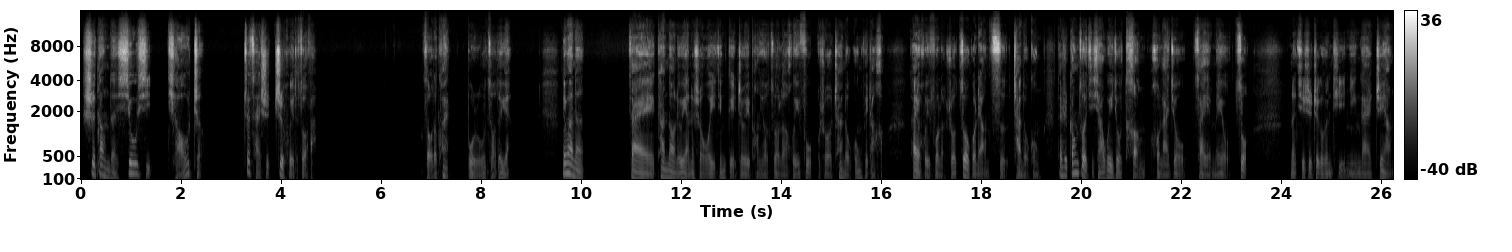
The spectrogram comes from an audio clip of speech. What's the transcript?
适当的休息调整，这才是智慧的做法。走得快不如走得远。另外呢，在看到留言的时候，我已经给这位朋友做了回复。我说颤抖功非常好，他也回复了说做过两次颤抖功，但是刚做几下胃就疼，后来就再也没有做。那其实这个问题你应该这样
